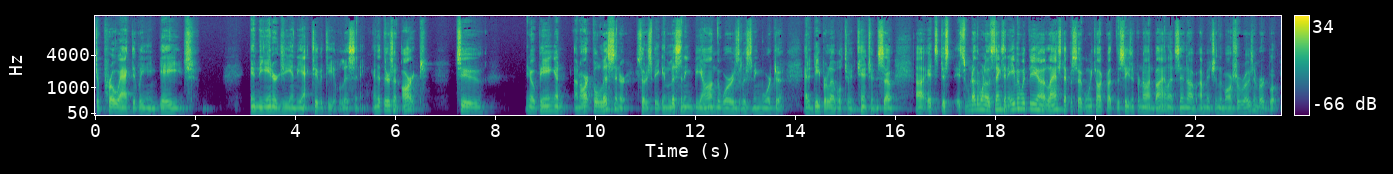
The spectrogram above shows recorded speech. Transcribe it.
to proactively engage in the energy and the activity of listening and that there's an art to you know being an, an artful listener so to speak and listening beyond the words listening more to at a deeper level to intention so uh, it's just it's another one of those things. And even with the uh, last episode when we talked about the season for nonviolence, and I, I mentioned the Marshall Rosenberg book.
